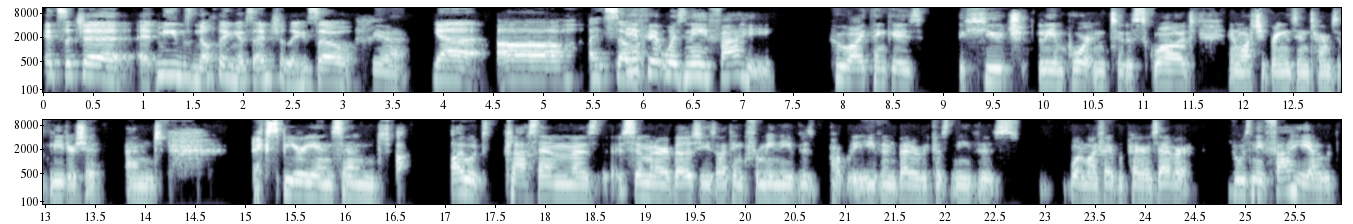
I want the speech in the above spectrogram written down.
it's such a it means nothing essentially. So yeah. Yeah. Uh it's so if it was Niamh Fahey, who I think is hugely important to the squad and what she brings in terms of leadership and experience and I would class them as similar abilities. I think for me, Niamh is probably even better because Niamh is one of my favorite players ever. If it was Niamh Fahey, I would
